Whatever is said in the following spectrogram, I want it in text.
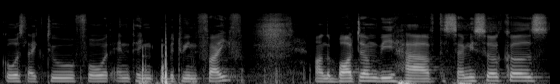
goes like 2 4 anything in between 5 on the bottom, we have the semicircles.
